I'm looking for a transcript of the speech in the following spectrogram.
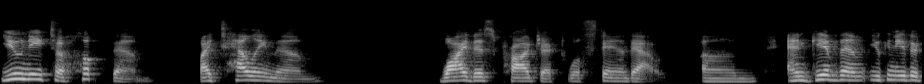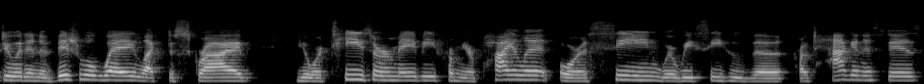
You need to hook them by telling them why this project will stand out um, and give them, you can either do it in a visual way, like describe your teaser maybe from your pilot or a scene where we see who the protagonist is,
